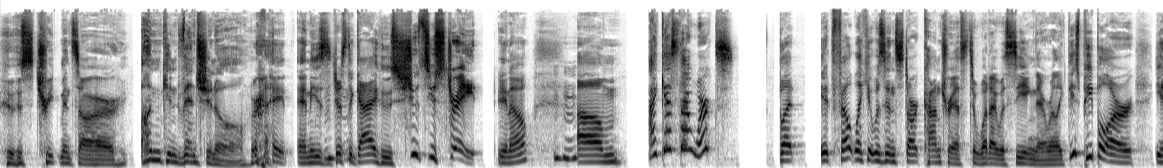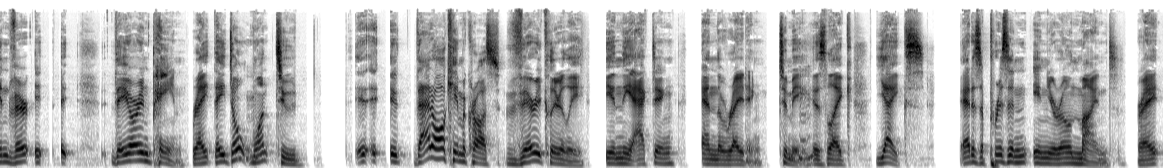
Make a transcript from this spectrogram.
whose treatments are unconventional right and he's just a guy who shoots you straight you know Mhm. um, I guess that works, but it felt like it was in stark contrast to what I was seeing there. Where like these people are in very, they are in pain, right? They don't want to. It, that all came across very clearly in the acting and the writing to me. Mhm. Is like, yikes, that is a prison in your own mind, right?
